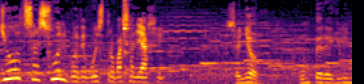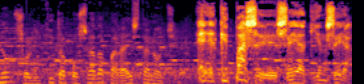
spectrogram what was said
Yo os asuelvo de vuestro vasallaje. Señor, un peregrino solicita posada para esta noche. Eh, que pase, sea quien sea.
